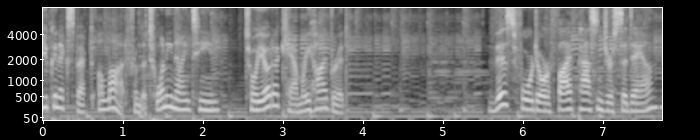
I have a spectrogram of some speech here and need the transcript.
You can expect a lot from the 2019 Toyota Camry Hybrid. This four-door, five-passenger sedan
